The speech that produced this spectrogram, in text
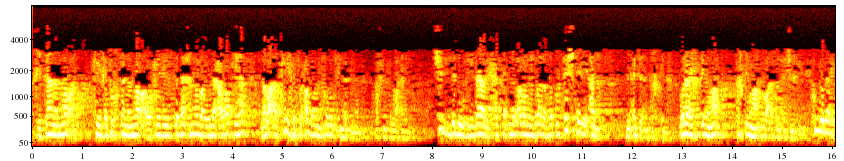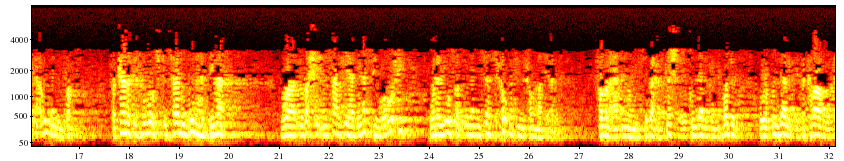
ختان المرأة كيف تختن المرأة وكيف يستباح النظر إلى عورتها لرأى كيف تعظم عند النوم رحمة الله عليه. شددوا في ذلك حتى أن بعضهم يزال فقل تشتري أنا من أجل أن تختمها ولا يختمها تختمها امرأة الأجنبية. كل ذلك تعظيما للفرق فكانت الفروج تسال دونها الدماء ويضحي الإنسان فيها بنفسه وروحه ولا يوصل إلى مساس حرمة من حرمات عليه فضلا عن أنه يستباح الكشف ويكون ذلك من الرجل ويكون ذلك بتكرار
